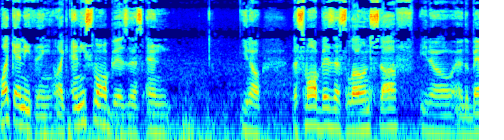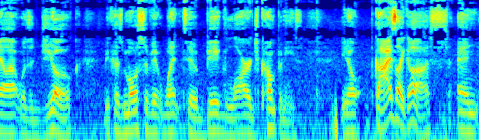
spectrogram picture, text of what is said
like anything, like any small business, and, you know, the small business loan stuff, you know, the bailout was a joke because most of it went to big, large companies. You know, guys like us and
